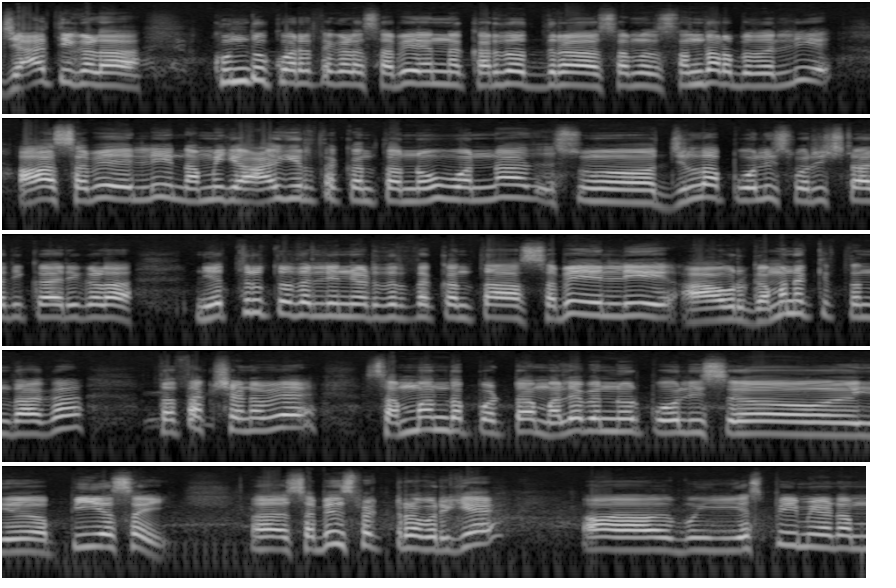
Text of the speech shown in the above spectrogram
ಜಾತಿಗಳ ಕುಂದುಕೊರತೆಗಳ ಸಭೆಯನ್ನು ಕರೆದದ್ರ ಸಂದರ್ಭದಲ್ಲಿ ಆ ಸಭೆಯಲ್ಲಿ ನಮಗೆ ಆಗಿರ್ತಕ್ಕಂಥ ನೋವನ್ನು ಜಿಲ್ಲಾ ಪೊಲೀಸ್ ವರಿಷ್ಠಾಧಿಕಾರಿಗಳ ನೇತೃತ್ವದಲ್ಲಿ ನಡೆದಿರ್ತಕ್ಕಂಥ ಸಭೆಯಲ್ಲಿ ಅವ್ರ ಗಮನಕ್ಕೆ ತಂದಾಗ ತತ್ಕ್ಷಣವೇ ಸಂಬಂಧಪಟ್ಟ Malebennur police P S I sub inspector ಅವರಿಗೆ ಎಸ್ ಪಿ ಮೇಡಮ್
